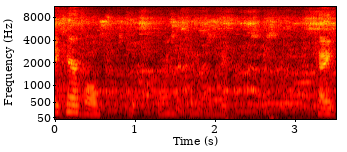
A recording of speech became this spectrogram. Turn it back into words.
Be careful. Okay.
